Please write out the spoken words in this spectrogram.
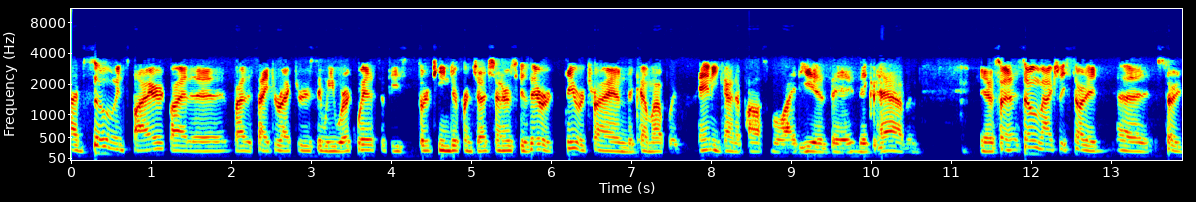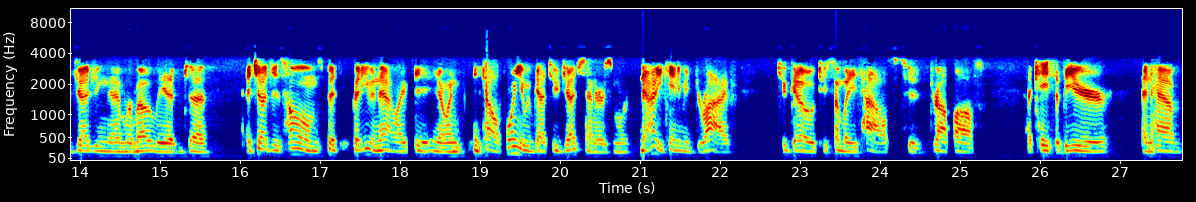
I'm so inspired by the by the site directors that we work with at these 13 different judge centers because they were they were trying to come up with any kind of possible ideas they they could have, and you know, so some of them actually started uh, started judging them remotely at uh, at judges' homes. But but even that, like you know, in, in California, we've got two judge centers, and now you can't even drive to go to somebody's house to drop off a case of beer and have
